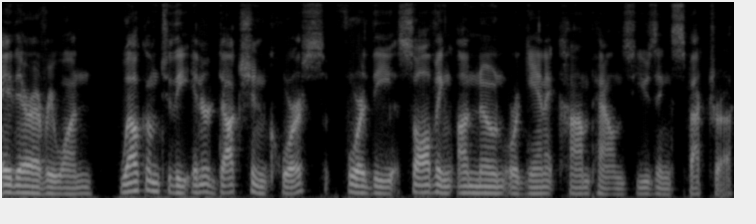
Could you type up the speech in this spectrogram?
Hey there everyone. Welcome to the introduction course for the Solving Unknown Organic Compounds using Spectra.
